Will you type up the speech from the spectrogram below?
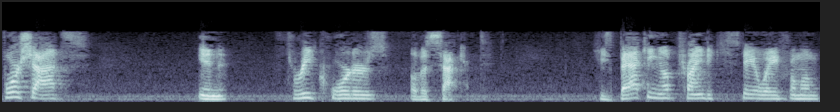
four shots in three quarters of a second. He's backing up, trying to stay away from him,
